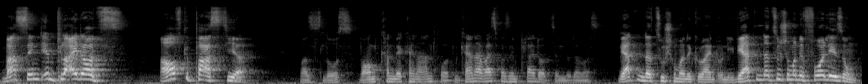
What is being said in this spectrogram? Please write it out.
Was sind Implied Odds? Aufgepasst hier! Was ist los? Warum kann mir keiner antworten? Keiner weiß, was Implied Odds sind oder was? Wir hatten dazu schon mal eine Grind-Uni. Wir hatten dazu schon mal eine Vorlesung.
